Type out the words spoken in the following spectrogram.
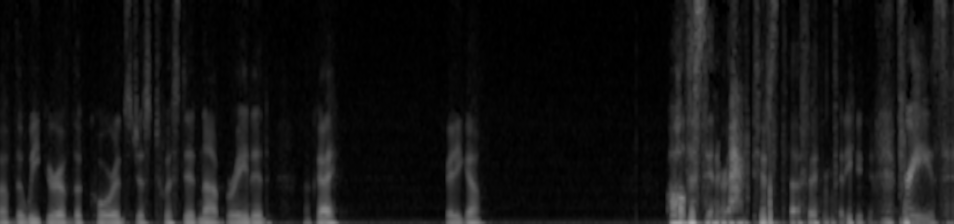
We'll have the weaker of the cords, just twisted, not braided, okay? Ready, go. All this interactive stuff, everybody freeze.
